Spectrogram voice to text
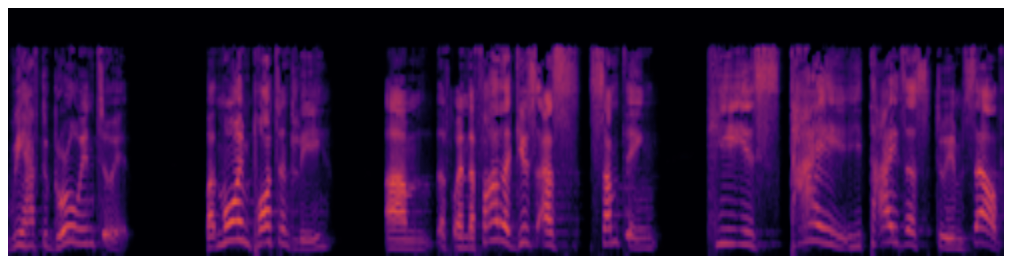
We have to grow into it. But more importantly, um, when the Father gives us something, He is tie, He ties us to Himself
